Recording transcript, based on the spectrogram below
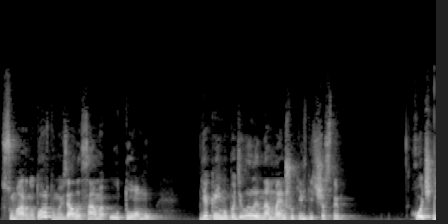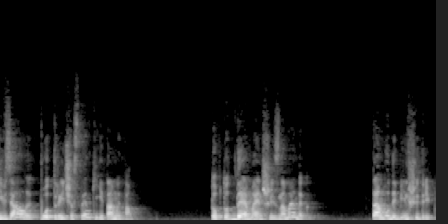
сумарно торту ми взяли саме у тому, який ми поділили на меншу кількість частин. Хоч і взяли по 3 частинки і там, і там. Тобто, де менший знаменник, там буде більший дріб.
